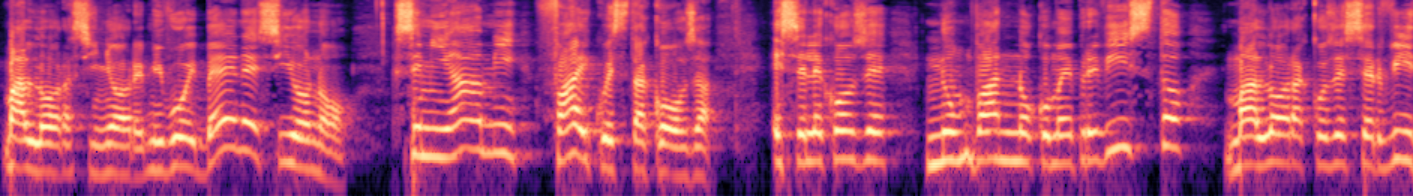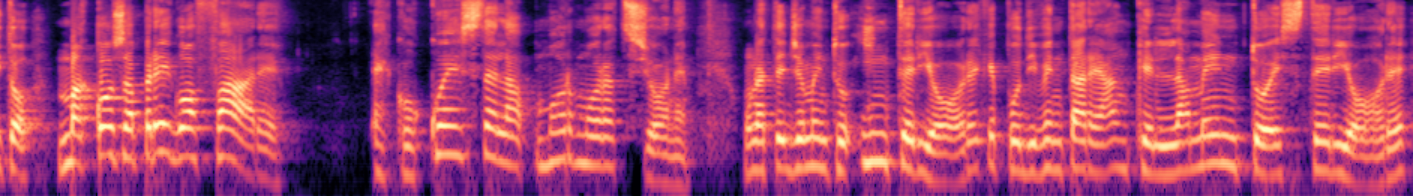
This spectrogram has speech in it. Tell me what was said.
Ma allora, Signore, mi vuoi bene, sì o no? Se mi ami, fai questa cosa. E se le cose non vanno come previsto, ma allora cos'è servito? Ma cosa prego a fare? Ecco, questa è la mormorazione, un atteggiamento interiore che può diventare anche lamento esteriore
